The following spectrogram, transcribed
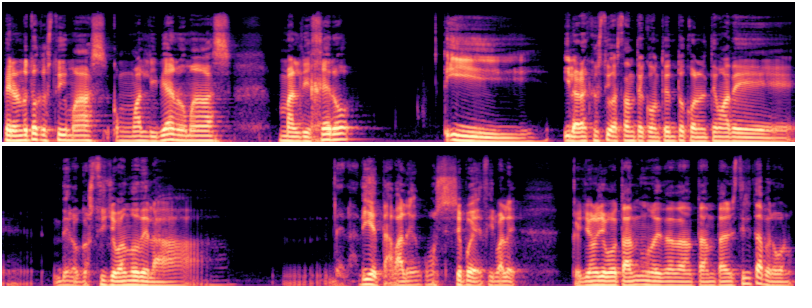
Pero noto que estoy más, como más liviano, más, más ligero, y, y la verdad es que estoy bastante contento con el tema de, de lo que estoy llevando de la, de la dieta, ¿vale? Como se puede decir, ¿vale? Que yo no llevo tan, una dieta tan, tan, estricta, pero bueno,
